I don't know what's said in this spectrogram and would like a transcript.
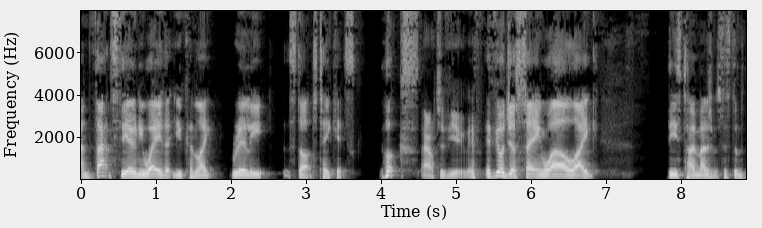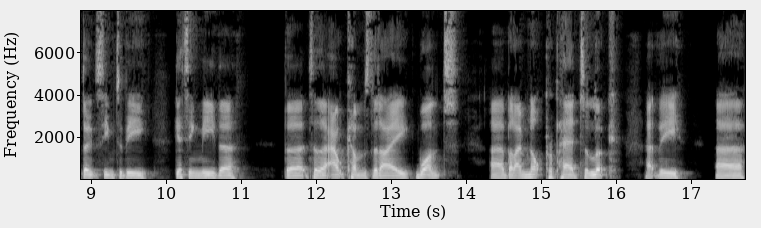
and that's the only way that you can like really start to take its hooks out of you. If if you're just saying, well, like these time management systems don't seem to be getting me the the to the outcomes that I want, uh, but I'm not prepared to look at the uh,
